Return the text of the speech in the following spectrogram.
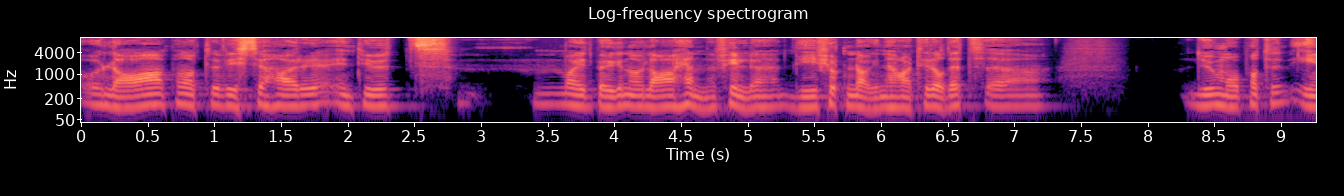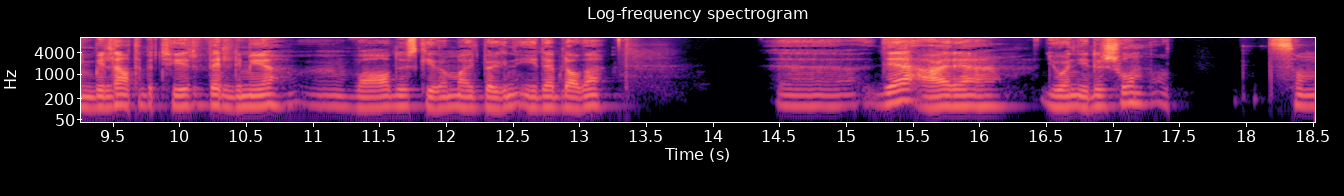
og la på en måte, hvis jeg har intervjuet Marit Børgen, og la henne fylle de 14 dagene jeg har til rådighet Du må på en måte innbille deg at det betyr veldig mye hva du skriver om Marit Børgen i det bladet. Eh, det er eh, jo en illusjon som,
